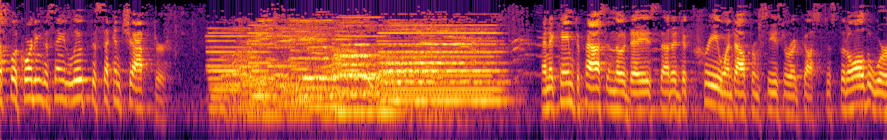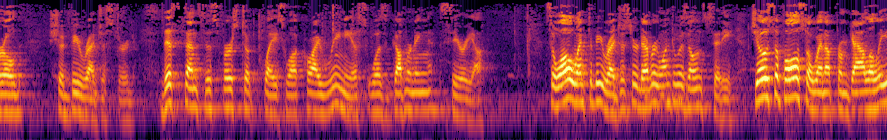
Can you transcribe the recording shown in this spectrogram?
Gospel according to St. Luke, the second chapter. And it came to pass in those days that a decree went out from Caesar Augustus that all the world should be registered. This census first took place while Quirinius was governing Syria. So all went to be registered, everyone to his own city. Joseph also went up from Galilee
